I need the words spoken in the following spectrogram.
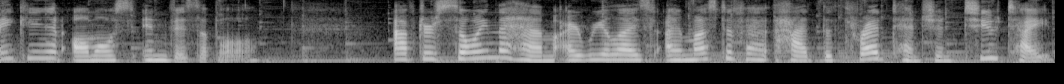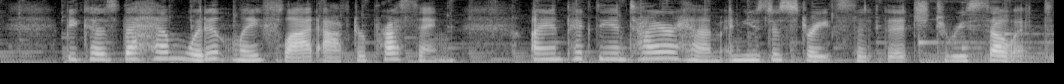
making it almost invisible. After sewing the hem, I realized I must have had the thread tension too tight because the hem wouldn't lay flat after pressing. I unpicked the entire hem and used a straight stitch to resew it.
